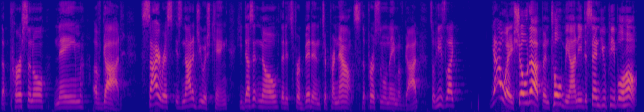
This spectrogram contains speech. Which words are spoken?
the personal name of God. Cyrus is not a Jewish king. He doesn't know that it's forbidden to pronounce the personal name of God. So he's like, Yahweh showed up and told me I need to send you people home.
